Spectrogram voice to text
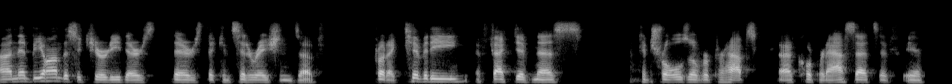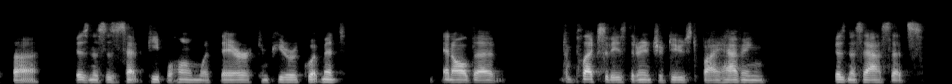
Uh, and then beyond the security, there's there's the considerations of productivity, effectiveness, controls over perhaps uh, corporate assets if if uh, businesses sent people home with their computer equipment, and all the complexities that are introduced by having business assets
